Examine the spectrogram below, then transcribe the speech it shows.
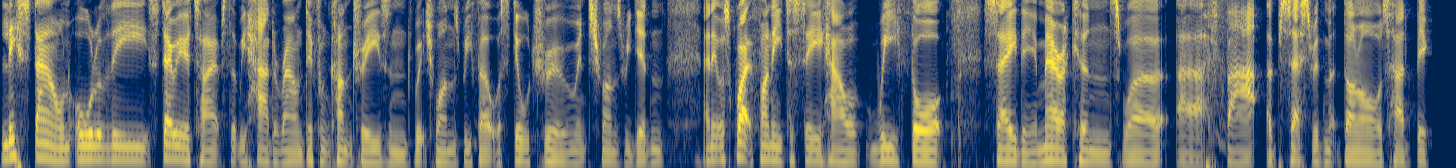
list down all of the stereotypes that we had around different countries and which ones we felt were still true and which ones we didn't. And it was quite funny to see how we thought, say, the Americans were uh, fat, obsessed with McDonald's, had big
